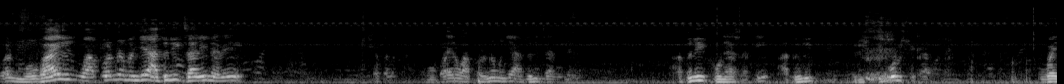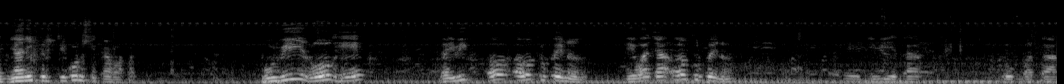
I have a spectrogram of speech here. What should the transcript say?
पण मोबाईल वापरणं म्हणजे आधुनिक झाली नव्हे. मोबाईल वापरणं म्हणजे आधुनिक झाली नव्हे. आधुनिक होण्यासाठी आधुनिक दृष्टिकोन शिकावा वैज्ञानिक दृष्टिकोन शिकावा पाहिजे. पूर्वी रोग हे दैविक अ अवकृपेनं देवाच्या अकृपेनं हे जीवी येतात रोग बसतात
